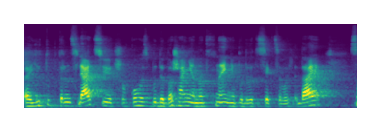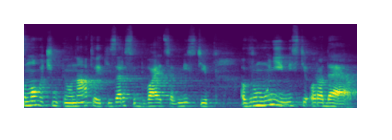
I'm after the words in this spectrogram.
youtube трансляцію якщо в когось буде бажання натхнення подивитися, як це виглядає, самого чемпіонату, який зараз відбувається в місті в Румунії, місті Орадеа.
